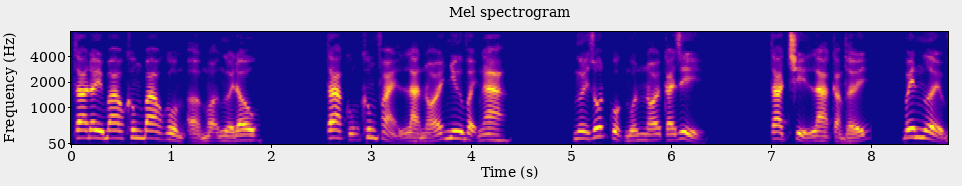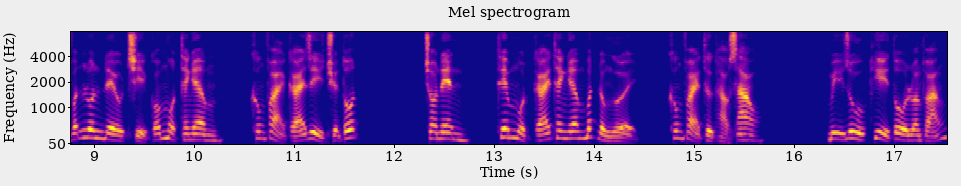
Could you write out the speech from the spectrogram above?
Ta đây bao không bao gồm ở mọi người đâu. Ta cũng không phải là nói như vậy Nga. Ngươi rốt cuộc muốn nói cái gì? Ta chỉ là cảm thấy, bên người vẫn luôn đều chỉ có một thanh âm, không phải cái gì chuyện tốt. Cho nên, thêm một cái thanh âm bất đồng người, không phải thực hảo sao. Mị dù thì tổ loan thoáng,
